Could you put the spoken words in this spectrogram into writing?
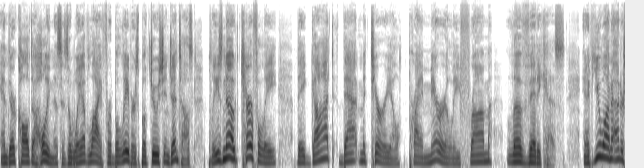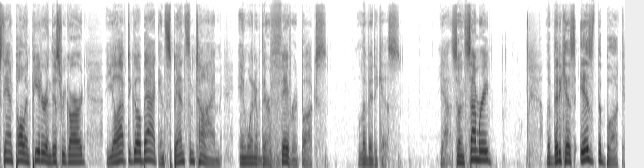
and their call to holiness as a way of life for believers, both Jewish and Gentiles, please note carefully they got that material primarily from Leviticus. And if you want to understand Paul and Peter in this regard, you'll have to go back and spend some time in one of their favorite books, Leviticus. Yeah, so in summary, Leviticus is the book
